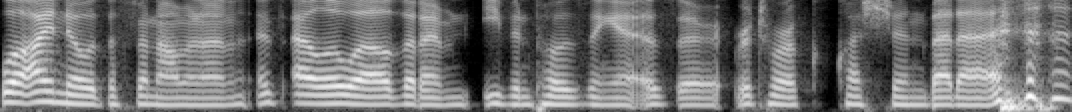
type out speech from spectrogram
well, I know the phenomenon. It's LOL that I'm even posing it as a rhetorical question, but uh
